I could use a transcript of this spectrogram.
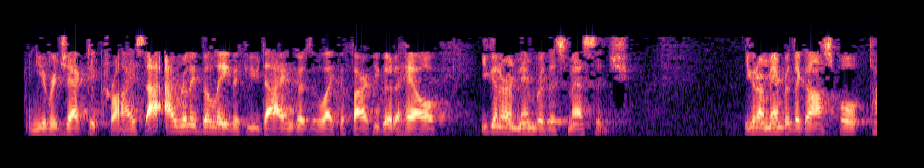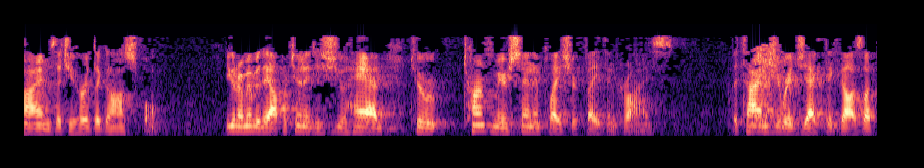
and you rejected Christ? I, I really believe if you die and go to the lake of fire, if you go to hell, you're going to remember this message. You're going to remember the gospel times that you heard the gospel. You're going to remember the opportunities you had to turn from your sin and place your faith in Christ. The times you rejected God's love.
